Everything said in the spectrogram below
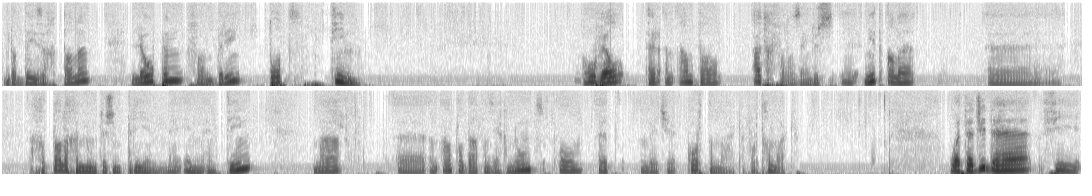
dat deze getallen lopen van 3 tot 10 hoewel er een aantal uitgevallen zijn dus niet alle uh, getallen genoemd tussen 3 en, en 10. Maar uh, een aantal daarvan zijn genoemd om het een beetje kort te maken voor het gemak. وتجدها في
